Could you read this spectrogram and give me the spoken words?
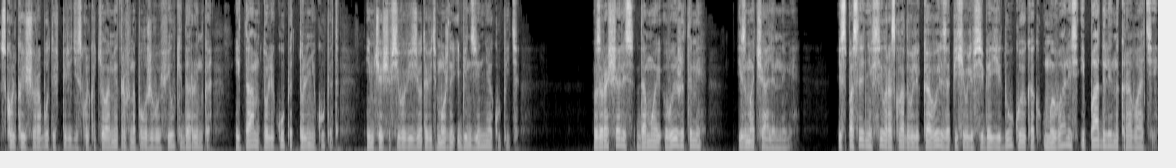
сколько еще работы впереди, сколько километров на полуживой филке до рынка. И там то ли купят, то ли не купят. Им чаще всего везет, а ведь можно и бензин не окупить. Возвращались домой выжатыми, измочаленными. Из последних сил раскладывали ковыль, запихивали в себя еду, кое-как умывались и падали на кровати.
